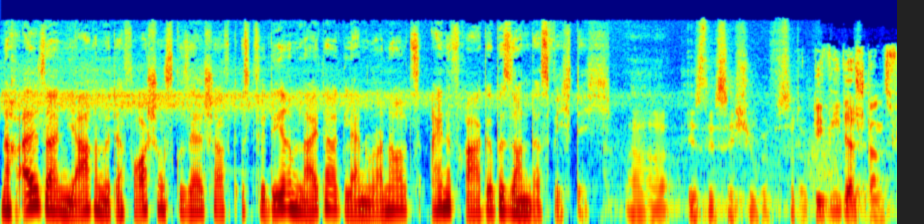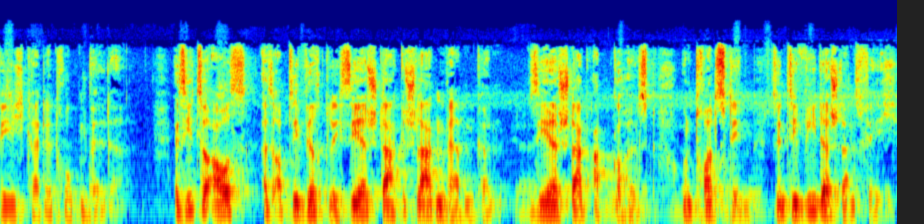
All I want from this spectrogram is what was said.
Nach all seinen Jahren mit der Forschungsgesellschaft ist für deren Leiter Glenn Reynolds eine Frage besonders wichtig. Uh, Die Widerstandsfähigkeit der Tropenwälder. Es sieht so aus, als ob sie wirklich sehr stark geschlagen werden können, sehr stark abgeholzt und trotzdem sind sie widerstandsfähig.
